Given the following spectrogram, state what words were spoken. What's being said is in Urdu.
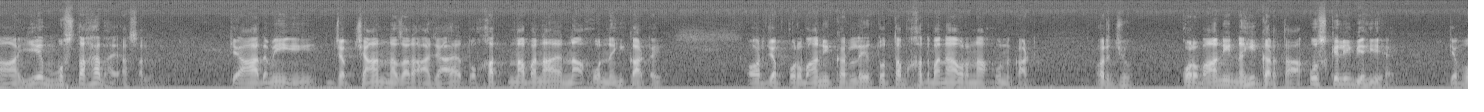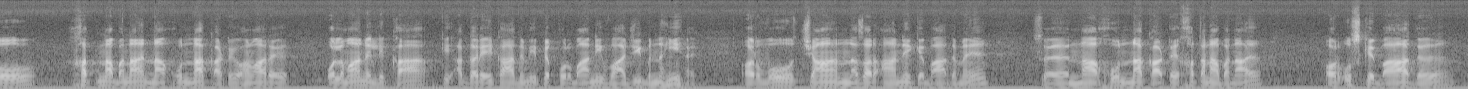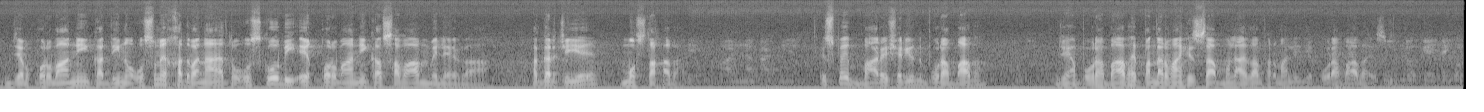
آ, یہ مستحب ہے اصل میں کہ آدمی جب چاند نظر آ جائے تو خط نہ بنائے ناخن نہیں کاٹے۔ اور جب قربانی کر لے تو تب خط بنائے اور ناخن کاٹے۔ اور جو قربانی نہیں کرتا اس کے لیے بھی یہی ہے کہ وہ خط نہ بنائے ناخن نہ کاٹے۔ اور ہمارے علماء نے لکھا کہ اگر ایک آدمی پہ قربانی واجب نہیں ہے اور وہ چاند نظر آنے کے بعد میں ناخن نہ کاٹے خط نہ بنائے اور اس کے بعد جب قربانی کا دن ہو، اس میں خط بنایا تو اس کو بھی ایک قربانی کا ثواب ملے گا۔ اگر چاہیے مستحب ہے۔ اس پہ بار شریف پورا باب ہے۔ جی ہاں پورا باب ہے۔ پندرہواں حصہ آپ ملاحظہ فرما لیجیے پورا باب ہے اس میں۔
